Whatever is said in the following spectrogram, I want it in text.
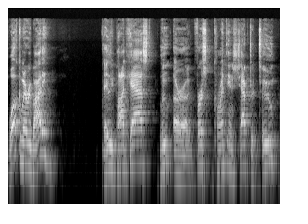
Welcome, everybody. Daily podcast, Luke or uh, First Corinthians chapter 2.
